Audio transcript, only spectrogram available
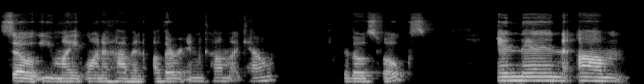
so you might want to have an other income account for those folks and then um,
